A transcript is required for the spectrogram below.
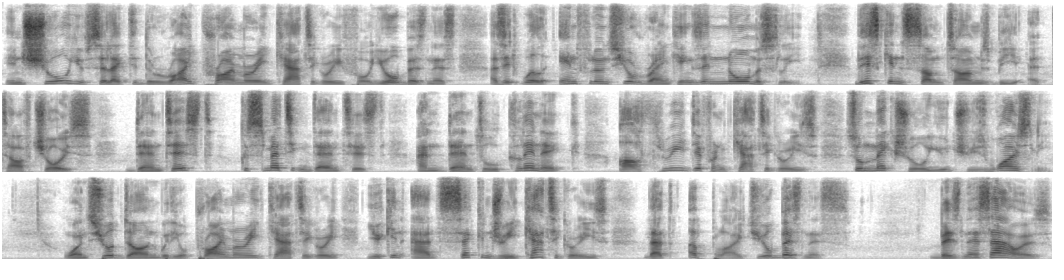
Ensure you've selected the right primary category for your business as it will influence your rankings enormously. This can sometimes be a tough choice. Dentist, cosmetic dentist and dental clinic are three different categories so make sure you choose wisely. Once you're done with your primary category, you can add secondary categories that apply to your business. Business hours.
